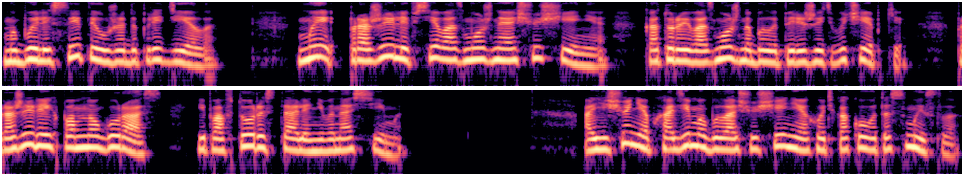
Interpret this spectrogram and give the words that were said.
мы были сыты уже до предела. Мы прожили все возможные ощущения, которые возможно было пережить в учебке, прожили их по многу раз, и повторы стали невыносимы. А еще необходимо было ощущение хоть какого-то смысла.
